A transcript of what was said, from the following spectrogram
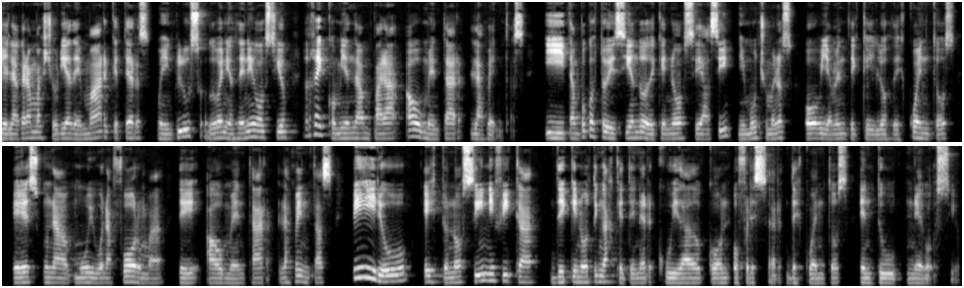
que la gran mayoría de marketers o incluso dueños de negocio recomiendan para aumentar las ventas. Y tampoco estoy diciendo de que no sea así, ni mucho menos obviamente que los descuentos es una muy buena forma de aumentar las ventas, pero esto no significa de que no tengas que tener cuidado con ofrecer descuentos en tu negocio.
